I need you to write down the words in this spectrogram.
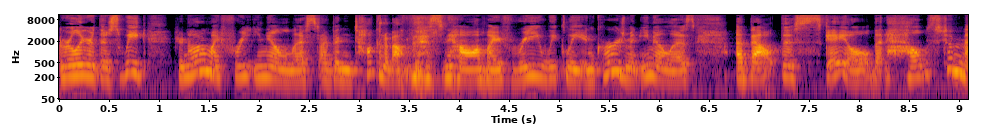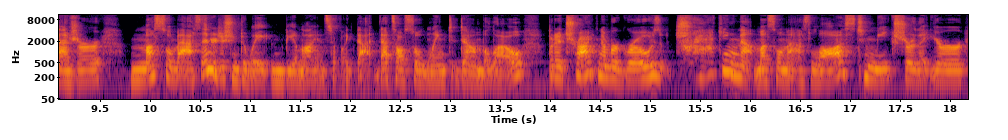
earlier this week. If you're not on my free email list, I've been talking about this now on my free weekly encouragement email list about this scale that helps to measure muscle mass in addition to weight and BMI and stuff like that. That's also linked down below. But a track number grows, tracking that muscle mass loss to make sure that you're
